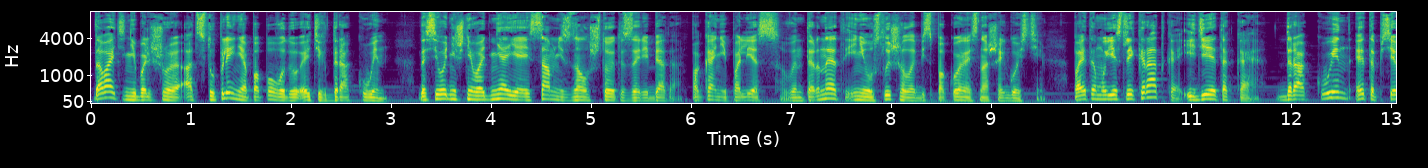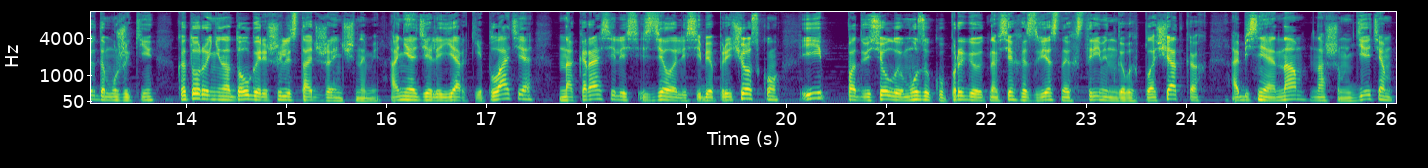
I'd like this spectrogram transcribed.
Давайте небольшое отступление по поводу этих драг-квин. До сегодняшнего дня я и сам не знал, что это за ребята, пока не полез в интернет и не услышал обеспокоенность нашей гости. Поэтому, если кратко, идея такая. Драг-квин – это псевдо-мужики, которые ненадолго решили стать женщинами. Они одели яркие платья, накрасились, сделали себе прическу и под веселую музыку прыгают на всех известных стриминговых площадках, объясняя нам, нашим детям,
